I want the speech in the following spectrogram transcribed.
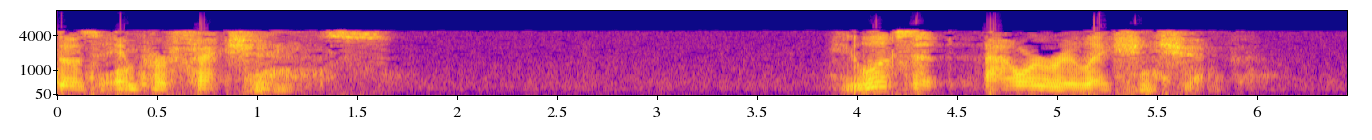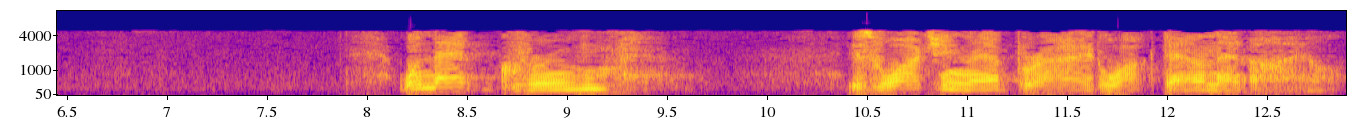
those imperfections. He looks at our relationship. When that groom is watching that bride walk down that aisle,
